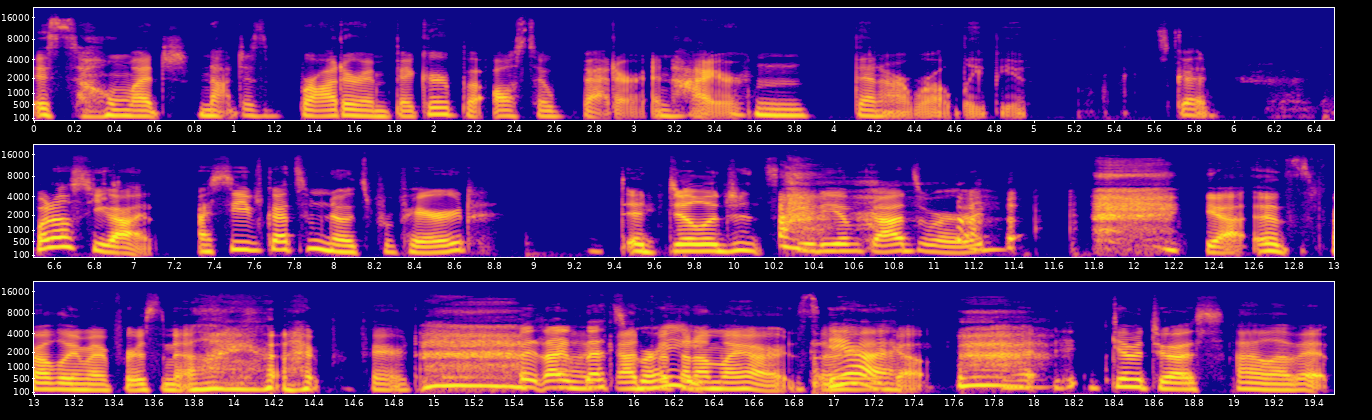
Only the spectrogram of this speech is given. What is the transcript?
is so much not just broader and bigger, but also better and higher mm. than our worldly views. It's good. What else you got? I see you've got some notes prepared. A diligent study of God's word. yeah, it's probably my personality that I prepared. But uh, that's God great. put that on my heart. So yeah. Give it to us. I love it.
